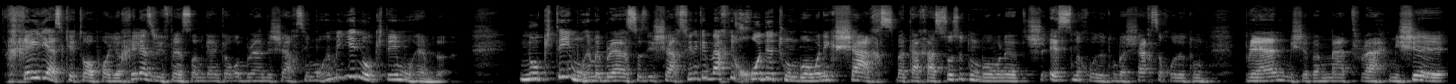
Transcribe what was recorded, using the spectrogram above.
خیلی از کتاب ها یا خیلی از reference ها میگن که آقا برند شخصی مهمه یه نکته مهم داره. نکته مهم برندسازی شخصی اینه که وقتی خودتون به عنوان یک شخص و تخصصتون به عنوان اسم خودتون و شخص خودتون برند میشه و مطرح میشه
